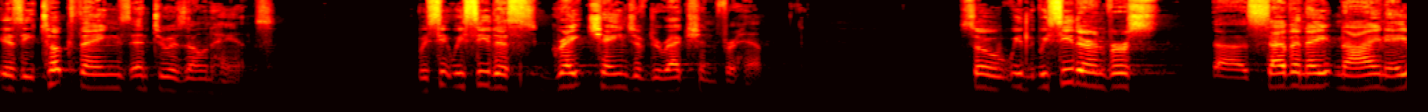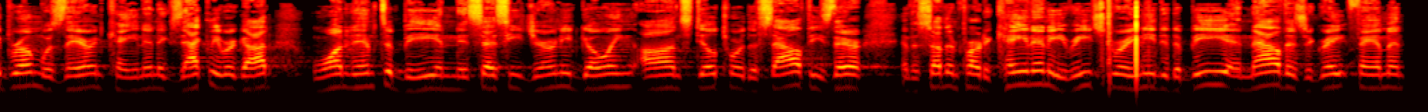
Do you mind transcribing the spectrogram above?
is he took things into his own hands. We see, we see this great change of direction for him. So we, we see there in verse uh, 7, 8, 9, Abram was there in Canaan, exactly where God wanted him to be. And it says he journeyed going on still toward the south. He's there in the southern part of Canaan. He reached where he needed to be, and now there's a great famine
